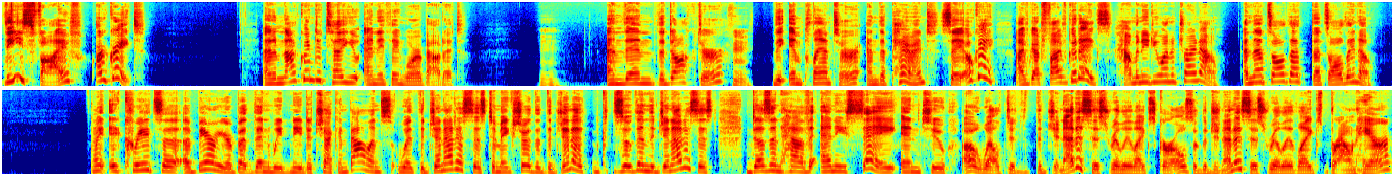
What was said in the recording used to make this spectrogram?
These five are great. And i'm not going to tell you anything more about it. Hmm. and then the doctor Hmm. the implanter and the parent say okay i've got five good eggs. How many do you want to try now? And that's all that that's all they know Right? It creates a, a barrier, but then we'd need a check and balance with the geneticist to make sure that the genet so then the geneticist doesn't have any say into, oh well, did the geneticist really likes girls or the geneticist really likes brown hair,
